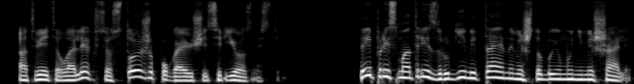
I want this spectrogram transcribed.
— ответил Олег все с той же пугающей серьезностью. «Ты присмотри с другими тайнами, чтобы ему не мешали.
